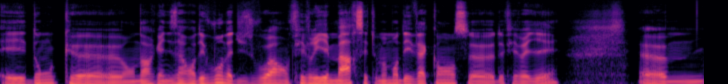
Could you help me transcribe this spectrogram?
Et donc, euh, on a organisé un rendez-vous. On a dû se voir en février-mars. C'est au moment des vacances euh, de février. Euh,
